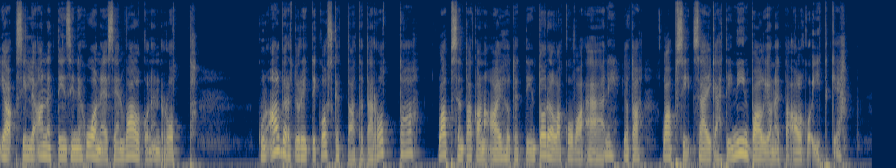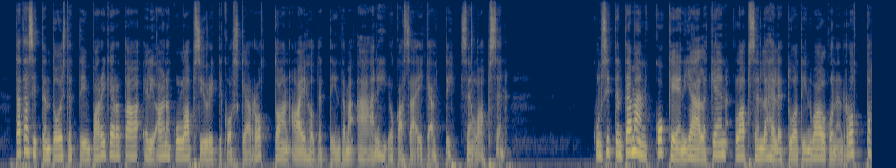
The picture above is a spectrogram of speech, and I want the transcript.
ja sille annettiin sinne huoneeseen valkoinen rotta. Kun Albert yritti koskettaa tätä rottaa, lapsen takana aiheutettiin todella kova ääni, jota lapsi säikähti niin paljon, että alkoi itkeä. Tätä sitten toistettiin pari kertaa, eli aina kun lapsi yritti koskea rottaan, aiheutettiin tämä ääni, joka säikäytti sen lapsen. Kun sitten tämän kokeen jälkeen lapsen lähelle tuotiin valkoinen rotta,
